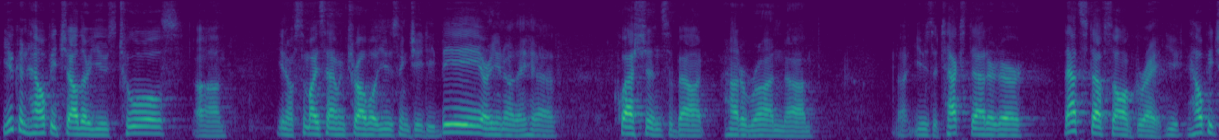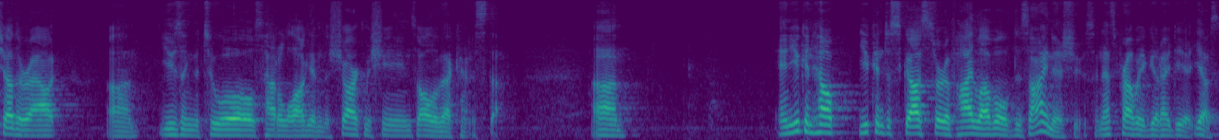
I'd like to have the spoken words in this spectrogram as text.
you can help each other use tools. Um, you know, if somebody's having trouble using GDB, or you know, they have questions about how to run, um, uh, use a text editor. That stuff's all great. You help each other out um, using the tools, how to log into the Shark machines, all of that kind of stuff. And you can help, you can discuss sort of high level design issues, and that's probably a good idea. Yes?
